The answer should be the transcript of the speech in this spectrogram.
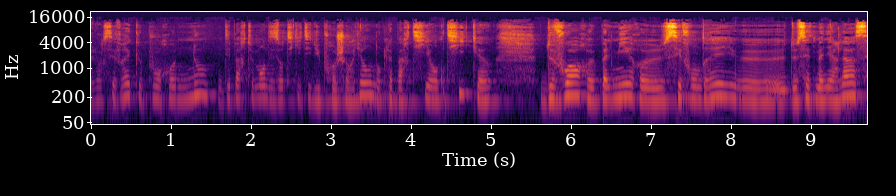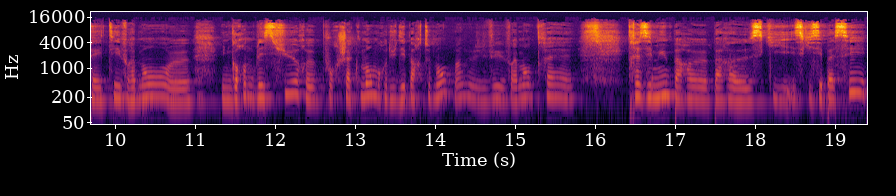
Alors c'est vrai que pour nous, département des Antiquités du Proche-Orient, donc la partie antique, de voir euh, Palmyre euh, s'effondrer euh, de cette manière-là, ça a été vraiment une grande blessure pour chaque membre du département. Hein. J'ai vraiment très, très ému par, par ce qui, ce qui s'est passé.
